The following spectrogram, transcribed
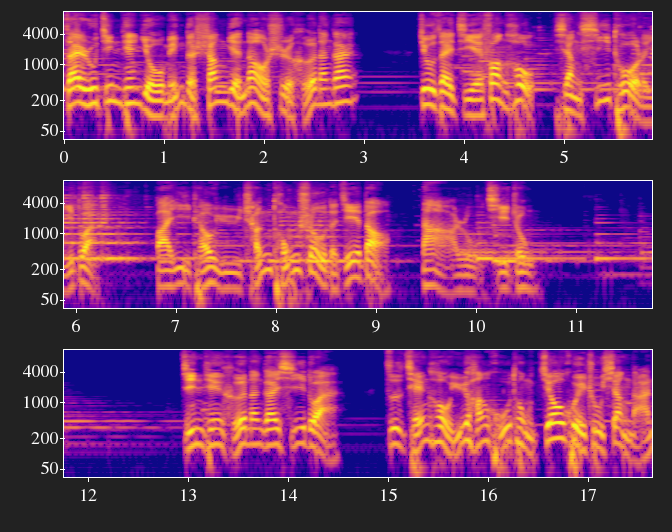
再如今天有名的商业闹市河南街，就在解放后向西拓了一段，把一条与城同寿的街道纳入其中。今天河南街西段。自前后余杭胡同交汇处向南，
